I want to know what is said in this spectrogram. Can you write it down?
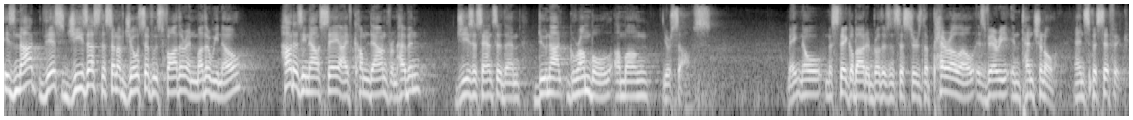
Is not this Jesus, the son of Joseph, whose father and mother we know? How does he now say, I've come down from heaven? Jesus answered them, Do not grumble among yourselves. Make no mistake about it, brothers and sisters, the parallel is very intentional and specific.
